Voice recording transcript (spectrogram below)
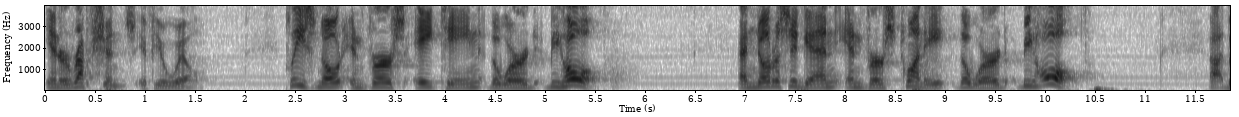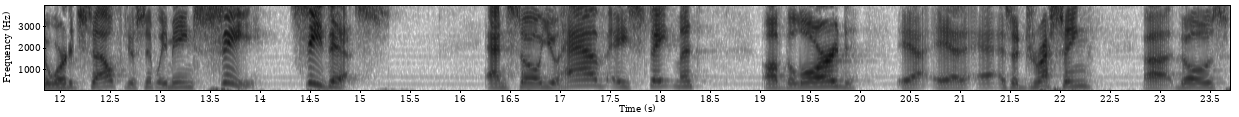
interruptions, if you will. Please note in verse 18 the word behold. And notice again in verse 20 the word behold. Uh, the word itself just simply means see, see this. And so you have a statement of the Lord uh, uh, as addressing uh, those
